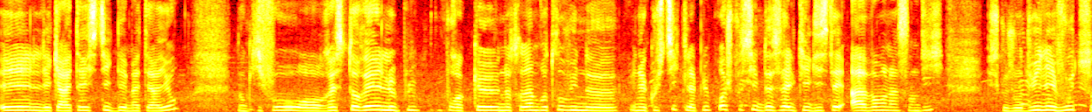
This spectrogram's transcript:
et les caractéristiques des matériaux. Donc il faut restaurer le plus pour que Notre-Dame retrouve une, acoustique la plus proche possible de celle qui existait avant l'incendie, puisqu'aujourd'hui les voûtes,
